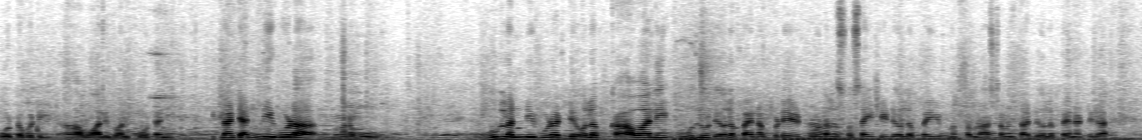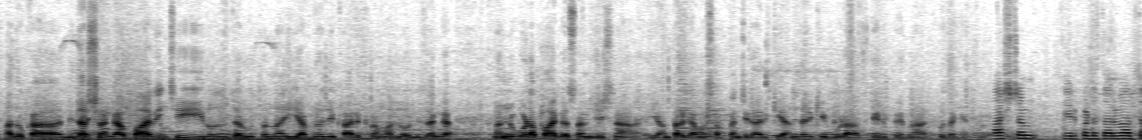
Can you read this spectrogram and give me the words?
కోర్ట్ ఒకటి ఆ వాలీబాల్ కోర్ట్ అని. ఇట్లాంటి అన్నీ కూడా మనము ఊర్లన్నీ కూడా డెవలప్ కావాలి. ఊర్లు డెవలప్ అయినప్పుడే టోటల్ సొసైటీ డెవలప్ అయ్యి మొత్తం రాష్ట్రం అంతా డెవలప్ అయినట్టుగా అదొక నిదర్శనంగా భావించి ఈరోజు జరుగుతున్న ఈ అభివృద్ధి కార్యక్రమాల్లో నిజంగా నన్ను కూడా భాగస్వామ్యం చేసిన ఈ అంతర్గామ సర్పంచ్ గారికి అందరికీ కూడా పేరు పేరున కృతజ్ఞతలు. రాష్ట్రం ఏర్పడిన తర్వాత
